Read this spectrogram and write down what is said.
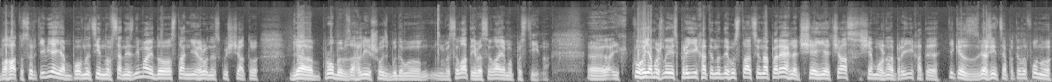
багато сортів є. Я повноцінно все не знімаю до останньої грони з куща, то для проби взагалі щось будемо висилати і висилаємо постійно. Е, Кого є можливість приїхати на дегустацію на перегляд, ще є час, ще можна приїхати. Тільки зв'яжіться по телефону,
